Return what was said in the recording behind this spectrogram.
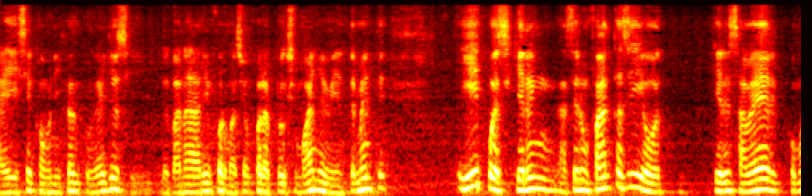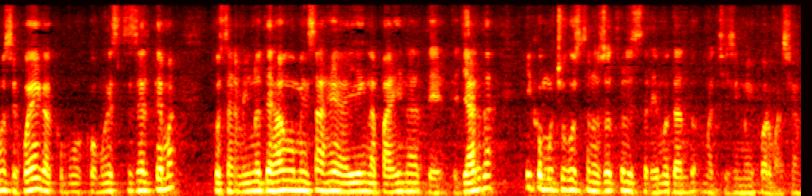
Ahí se comunican con ellos y les van a dar información para el próximo año, evidentemente. Y pues si quieren hacer un fantasy o quieren saber cómo se juega, cómo, cómo este es el tema, pues también nos dejan un mensaje ahí en la página de, de Yarda y con mucho gusto nosotros les estaremos dando muchísima información.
